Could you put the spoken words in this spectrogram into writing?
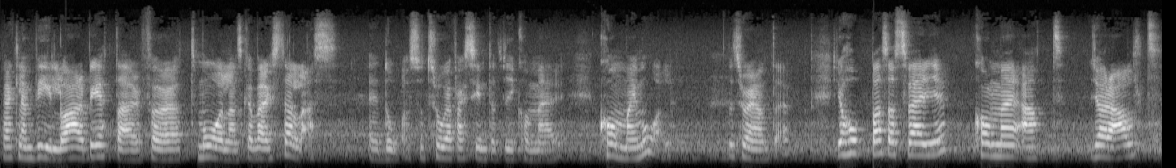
verkligen vill och arbetar för att målen ska verkställas eh, då, så tror jag faktiskt inte att vi kommer komma i mål. Det tror jag inte. Jag hoppas att Sverige kommer att göra allt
